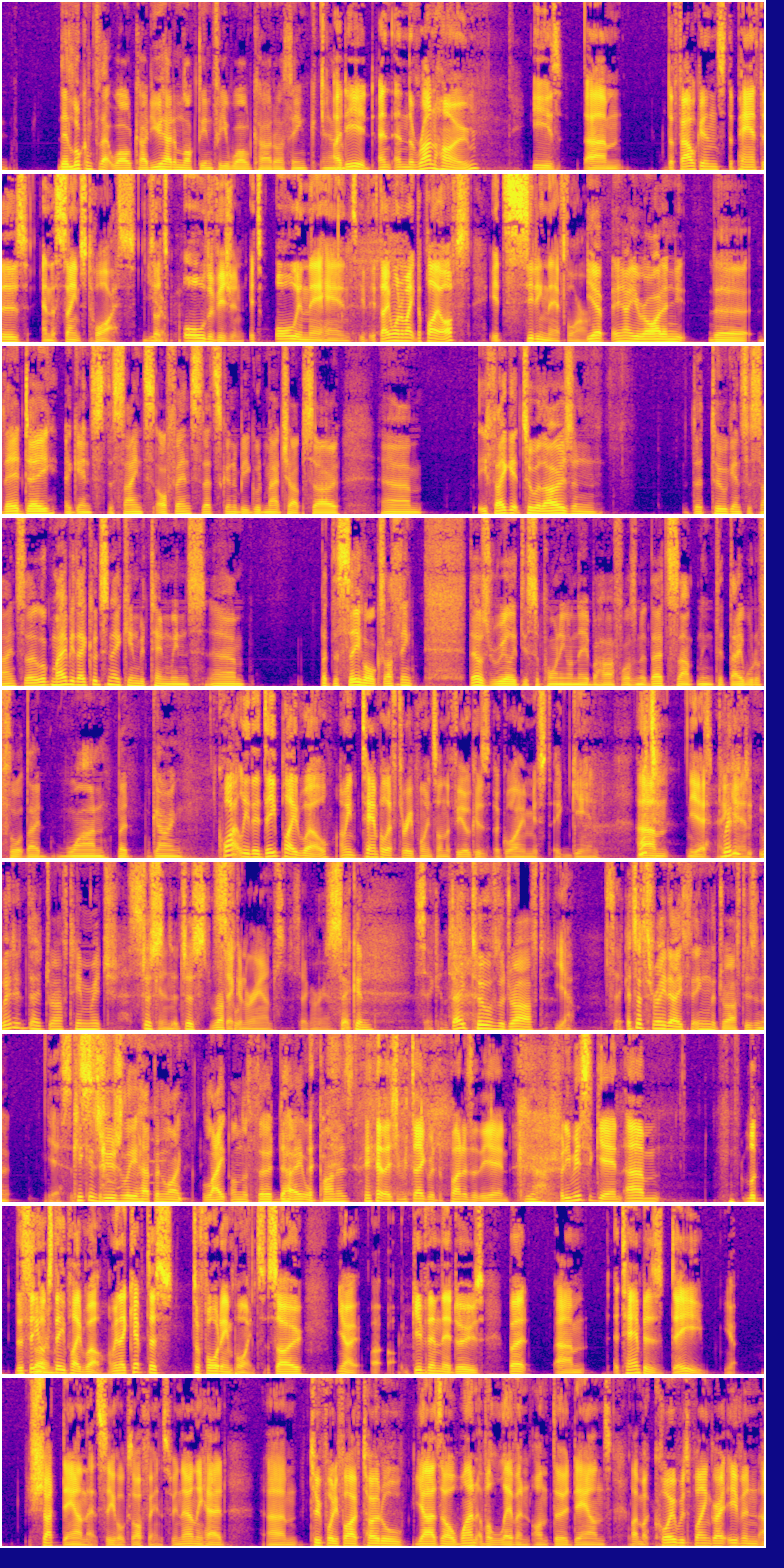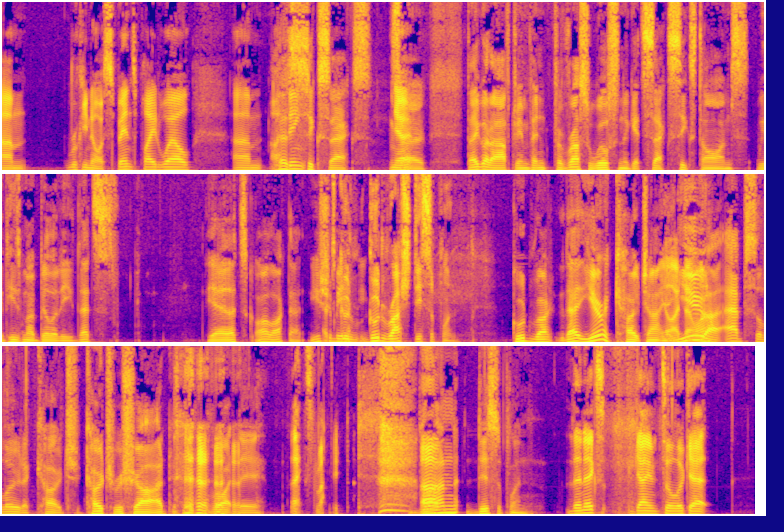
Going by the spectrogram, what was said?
they're looking for that wild card. You had them locked in for your wild card, I think. Um, I did. And and the run home is um, the Falcons, the Panthers, and the Saints twice. So it's all division. It's all in their hands. If, if they want to make the playoffs, it's sitting there for them. Yep, you know you're right, and you, the their D against the Saints offense that's going to be a good matchup. So, um, if they get two of those and the two against the Saints, so look, maybe they could sneak in with ten wins. Um, but the Seahawks, I think that was really disappointing on their behalf, wasn't it? That's something that they would have thought they'd won, but going Quietly, their D played well. I mean, Tampa left three points on the field because Aguayo missed again. What? Um, yeah, where again. did where did they draft him, Rich? Second- just just roughly Second round. Second round. second Second. day two of the draft. Yeah. Second. It's a three day thing, the draft, isn't it? Yes. Kickers usually happen like late on the third day, or punters. yeah, they should be taken with the punters at the end. Gosh. But he missed again. Um, look, the Sorry, Seahawks D played well. I mean, they kept us to 14 points. So, you know, uh, give them their dues. But um, Tampa's D you know, shut down that Seahawks offense. I mean, they only had um, 245 total yards. They were 1 of 11 on third downs. Like McCoy was playing great. Even um, rookie Noah Spence played well. Um, I think six sacks. Yeah. So they got after him. And for Russell Wilson to get sacked six times with his mobility, that's. Yeah, that's I like that. You should that's be good, good rush discipline. good. rush. that you're a coach, aren't You you? like you are absolute a coach, Coach Richard, right there. Thanks, mate. One discipline. The next game to look at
